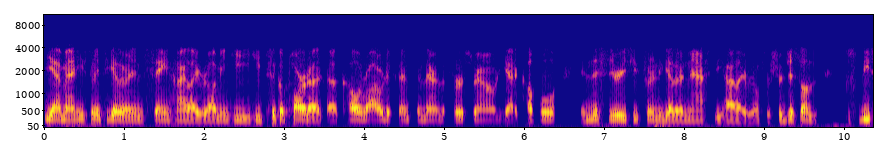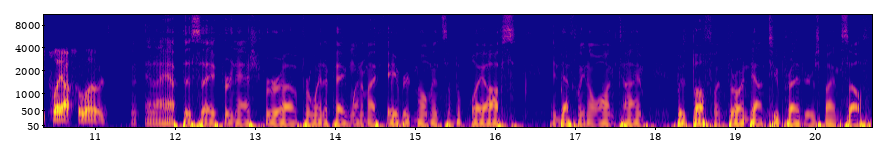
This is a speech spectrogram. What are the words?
Yeah, man, he's putting together an insane highlight reel. I mean, he he took apart a, a Colorado defense in there in the first round. He had a couple in this series. He's putting together a nasty highlight reel for sure, just on just these playoffs alone. And I have to say, for Nash, for uh, for Winnipeg, one of my favorite moments of the playoffs, and definitely in a long time, was Byfuglien throwing down two Predators by himself.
